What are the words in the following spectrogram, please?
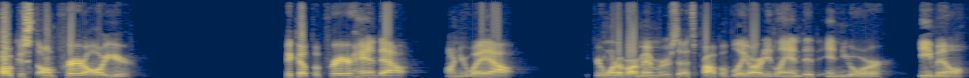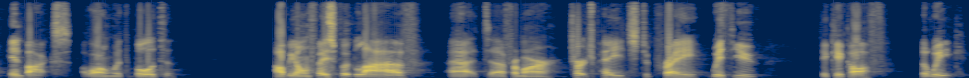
Focused on prayer all year. Pick up a prayer handout on your way out. If you're one of our members, that's probably already landed in your email inbox along with the bulletin. I'll be on Facebook Live at, uh, from our church page to pray with you to kick off the week.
